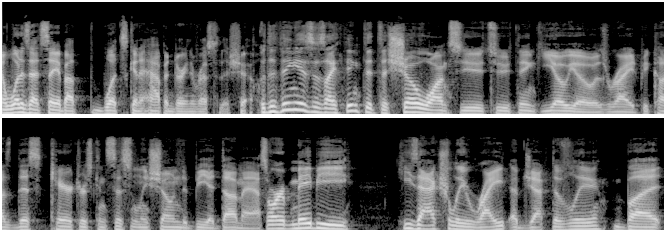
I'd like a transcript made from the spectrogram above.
And what does that say about what's going to happen during the rest of the show? But the thing is, is I think that the show wants you to think Yo-Yo is right because this character is consistently shown to be a dumbass, or maybe he's actually right objectively, but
